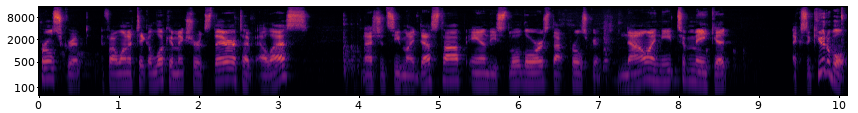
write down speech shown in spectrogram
Perl script. If I want to take a look and make sure it's there, type ls, and I should see my desktop and the Slow Loris.perl script. Now I need to make it executable.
